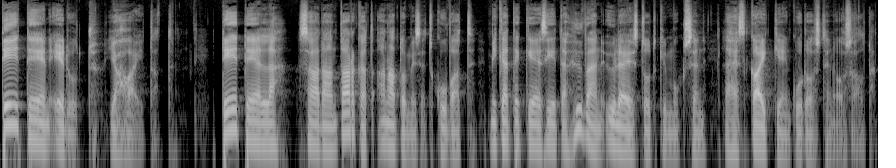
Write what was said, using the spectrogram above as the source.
TTn edut ja haitat. TTllä saadaan tarkat anatomiset kuvat, mikä tekee siitä hyvän yleistutkimuksen lähes kaikkien kudosten osalta.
